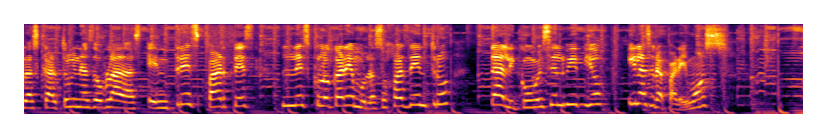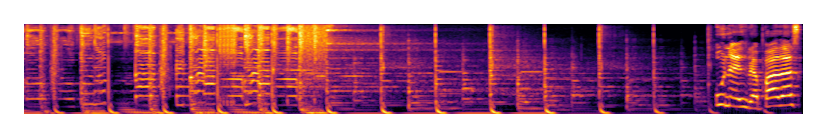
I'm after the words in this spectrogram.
Las cartulinas dobladas en tres partes, les colocaremos las hojas dentro, tal y como veis el vídeo, y las graparemos. Una vez grapadas,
